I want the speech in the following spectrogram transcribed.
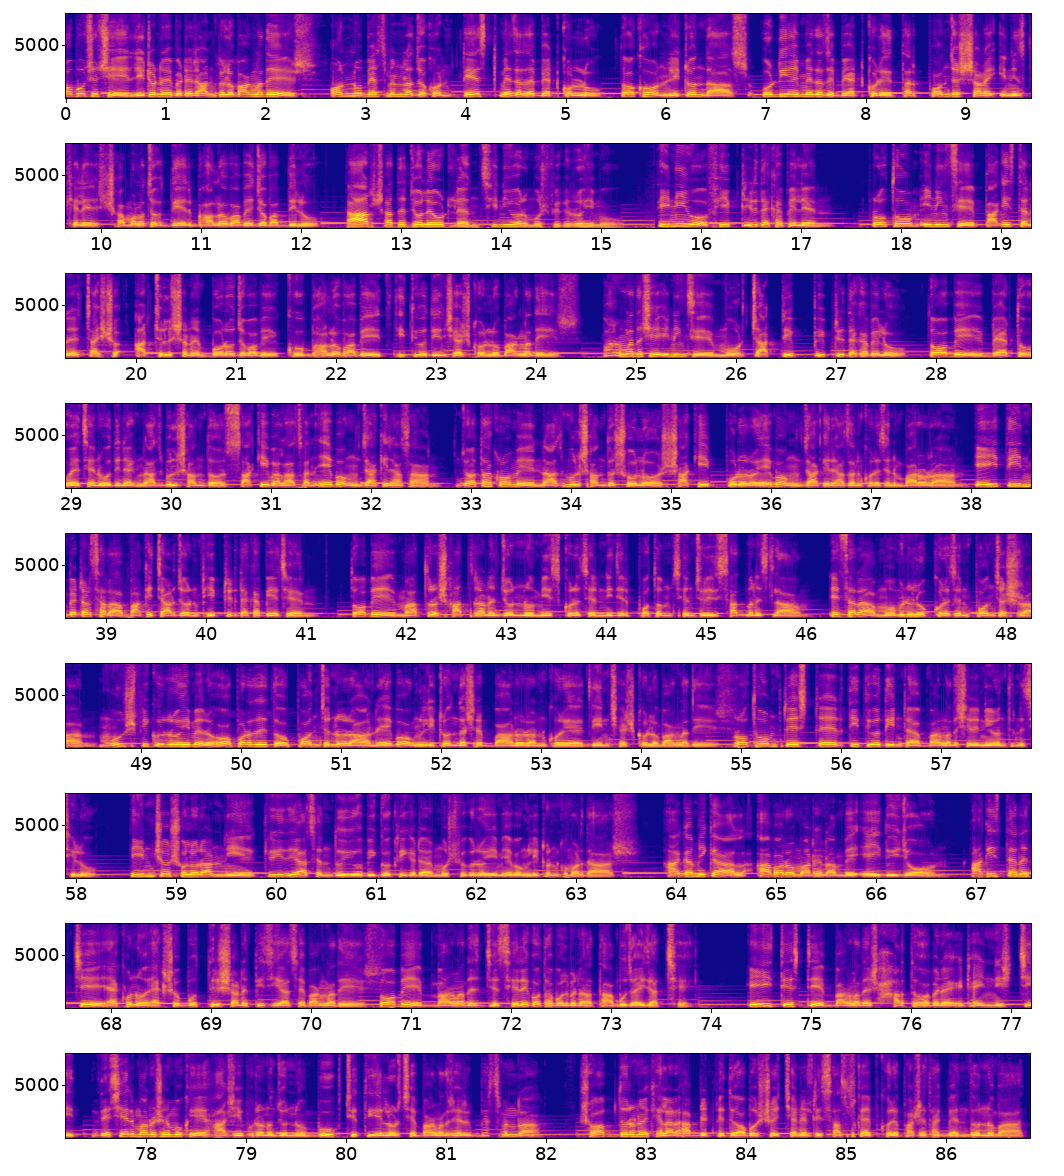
অবশেষে লিটনের ব্যাটে রান পেল বাংলাদেশ। অন্য ব্যাটসম্যানরা যখন টেস্ট মেজাজে ব্যাট করল, তখন লিটন দাস ওডিআই মেজাজে ব্যাট করে তার পঞ্চাশ রানের ইনিংস খেলে সমালোচকদের ভালোভাবে জবাব দিল। তার সাথে জ্বলে উঠলেন সিনিয়র মুশফিকুর রহিমও। তিনিও ফিফটির দেখা পেলেন। প্রথম ইনিংসে পাকিস্তানের চারশো আটচল্লিশ রানের বড় জবাবে খুব ভালোভাবে তৃতীয় দিন শেষ করল বাংলাদেশ। বাংলাদেশের ইনিংসে মোট চারটি ফিফটি দেখা পেল। তবে ব্যর্থ হয়েছেন অধিনায়ক নাজমুল শান্ত, সাকিব আল হাসান এবং জাকির হাসান। যথাক্রমে নাজমুল শান্ত ষোলো, সাকিব পনেরো এবং জাকির হাসান করেছেন বারো রান। এই তিন ব্যাটার ছাড়া বাকি চারজন ফিফটির দেখা পেয়েছেন। তবে মাত্র সাত রানের জন্য মিস করেছেন নিজের প্রথম সেঞ্চুরি সাদমান ইসলাম। এছাড়া মমিনুল হক করেছেন পঞ্চাশ রান। মুশফিকুর রহিমের অপরাজিত পঞ্চান্ন রান এবং লিটন দাসের বান্ন রান করে দিন শেষ করল বাংলাদেশ। প্রথম টেস্টের তৃতীয় দিনটা বাংলাদেশের নিয়ন্ত্রণে ছিল। তিনশো ষোলো রান নিয়ে ক্রিজে আছেন দুই অভিজ্ঞ ক্রিকেটার মুশফিকুর রহিম এবং লিটন কুমার দাস। আগামীকাল আবারও মাঠে নামবে এই দুইজন। পাকিস্তানের চেয়ে এখনও একশো বত্রিশ রানে পিছিয়ে আছে বাংলাদেশ। তবে বাংলাদেশ যে ছেড়ে কথা বলবে না তা বোঝাই যাচ্ছে। এই টেস্টে বাংলাদেশ হারতে হবে না, এটাই নিশ্চিত। দেশের মানুষের মুখে হাসি ফুটানোর জন্য বুক চিতিয়ে লড়ছে বাংলাদেশের ব্যাটসম্যানরা। সব ধরনের খেলার আপডেট পেতে অবশ্যই চ্যানেলটি সাবস্ক্রাইব করে পাশে থাকবেন। ধন্যবাদ।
